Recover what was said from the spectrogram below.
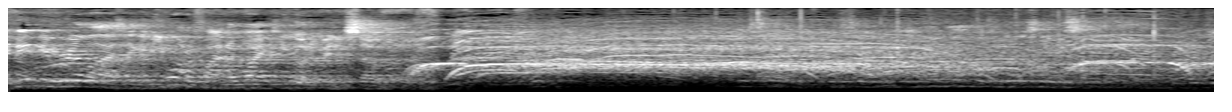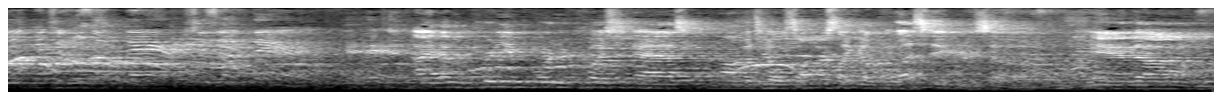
It made me realize, like, if you want to find a wife, you go to Minnesota. I have a pretty important question to ask Mama Jill. It's almost like a blessing or so. And um,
